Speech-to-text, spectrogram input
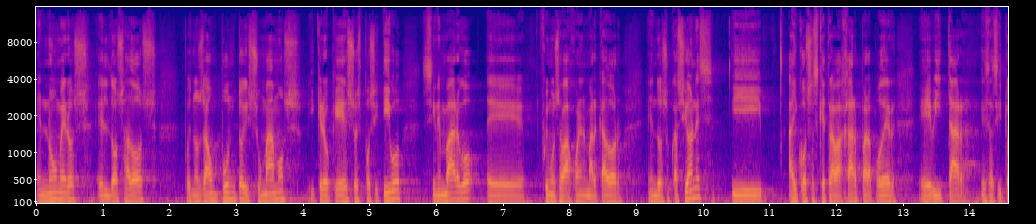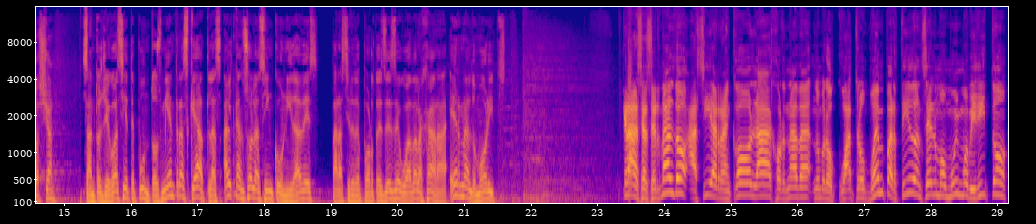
en números, el 2 a 2, pues nos da un punto y sumamos y creo que eso es positivo. Sin embargo, eh, fuimos abajo en el marcador en dos ocasiones y hay cosas que trabajar para poder evitar esa situación. Santos llegó a siete puntos, mientras que Atlas alcanzó las cinco unidades. Para Sir Deportes desde Guadalajara, Hernaldo Moritz. Gracias, Hernaldo. Así arrancó la jornada número cuatro. Buen partido, Anselmo, muy movidito.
